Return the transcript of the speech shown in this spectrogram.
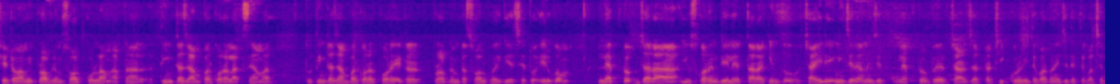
সেটাও আমি প্রবলেম সলভ করলাম। আপনার তিনটা জাম্পার করা লাগছে আমার। তো তিনটা জাম্পার করার পরে এটার প্রবলেমটা সলভ হয়ে গিয়েছে। তো এরকম ল্যাপটপ যারা ইউজ করেন ডেলের তারা কিন্তু চাইলেই নিজেরা নিজের ল্যাপটপের চার্জারটা ঠিক করে নিতে পারবেন। এই যে দেখতে পাচ্ছেন,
